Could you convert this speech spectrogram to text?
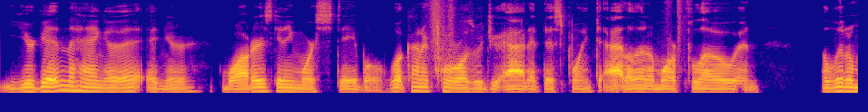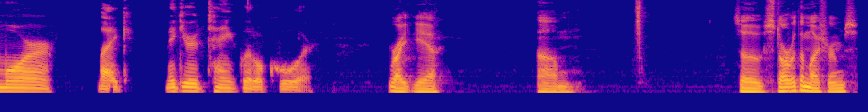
you're getting the hang of it, and your water is getting more stable. What kind of corals would you add at this point to add a little more flow and a little more like make your tank a little cooler? Right. Yeah. Um. So start with the mushrooms.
